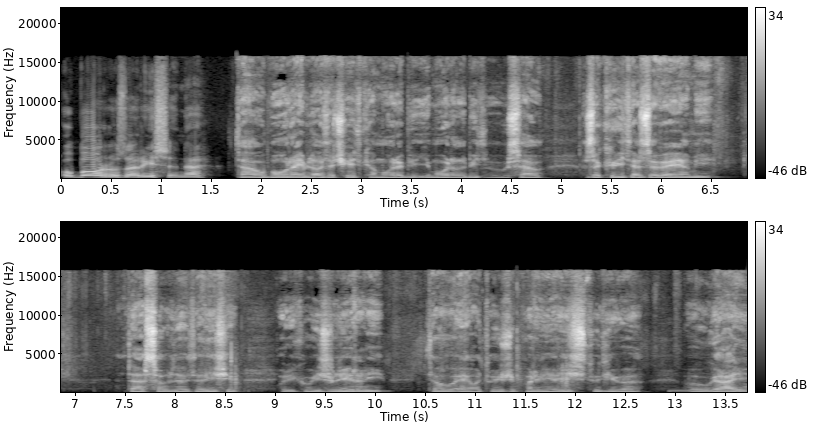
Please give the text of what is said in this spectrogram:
oboro za rise. Ne? Ta obora je bila od začetka, mora bi, je morala biti vsa zakrita z vejami, da so bili risi izolirani. To, evo, to je že prvi ris tudi v, v Graji.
